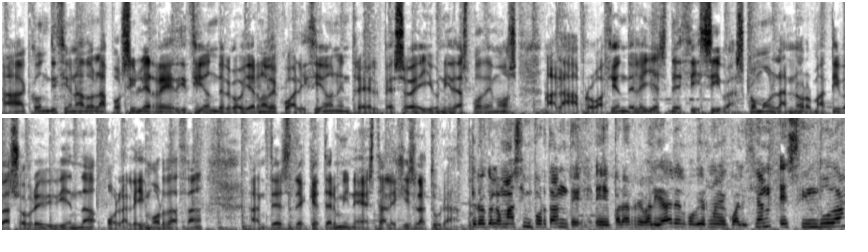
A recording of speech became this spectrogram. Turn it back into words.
ha condicionado la posible reedición del gobierno de coalición entre el PSOE y Unidas Podemos a la aprobación de leyes decisivas como la normativa sobre vivienda o la ley Mordaza antes de que termine esta legislatura. Creo que lo más importante eh, para revalidar el gobierno de coalición es sin duda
